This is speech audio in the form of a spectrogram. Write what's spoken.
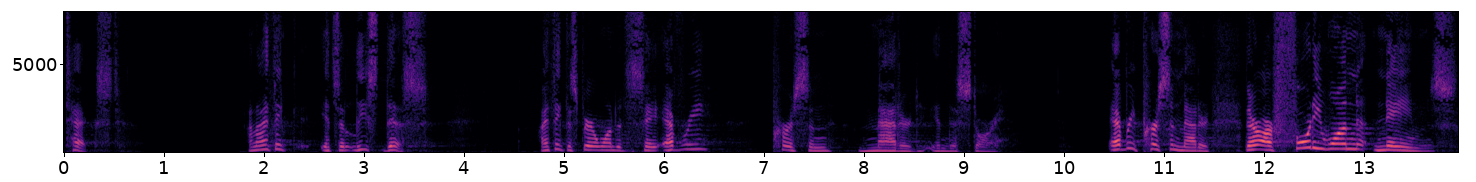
text? And I think it's at least this. I think the Spirit wanted to say every person mattered in this story. Every person mattered. There are 41 names,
